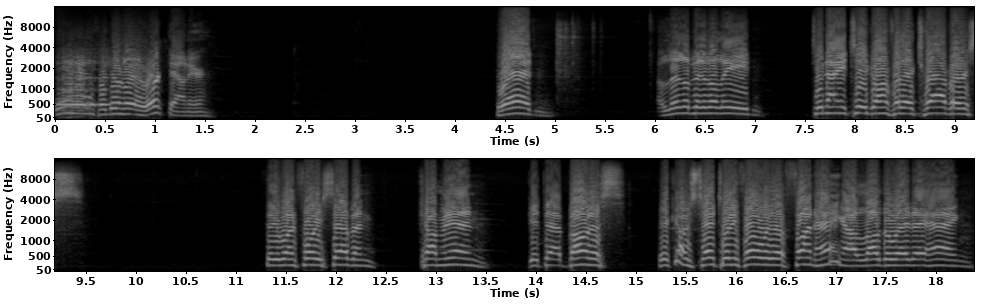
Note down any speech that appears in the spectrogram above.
Yeah, we're doing a little work down here. Red, a little bit of a lead. 292 going for their traverse. 3147 coming in. Get that bonus. Here comes 1024 with a fun hang. I love the way they hang.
